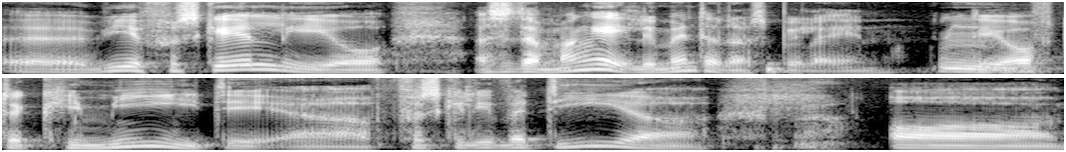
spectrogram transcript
Ja. Uh, vi er forskellige, og altså der er mange elementer, der spiller ind. Mm. Det er ofte kemi, det er forskellige værdier, ja. og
